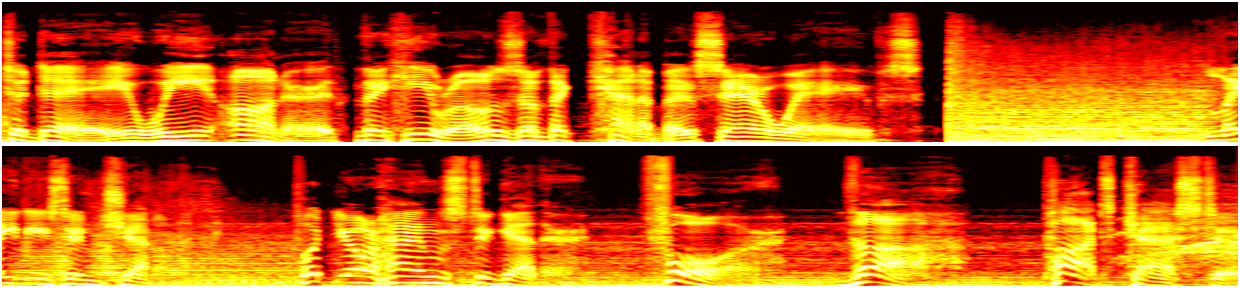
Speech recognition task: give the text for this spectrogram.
Today, we honor the heroes of the cannabis airwaves. Ladies and gentlemen, put your hands together for the Podcasters.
